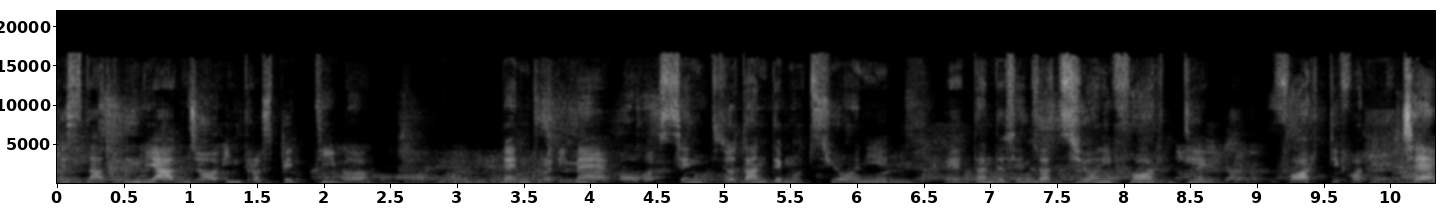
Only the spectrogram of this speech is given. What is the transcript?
è stato un viaggio introspettivo. Dentro di me ho sentito tante emozioni e tante sensazioni forti, forti, forti. Cioè,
